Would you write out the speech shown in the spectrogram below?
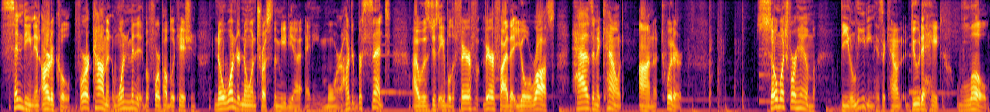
sending an article for a comment one minute before publication. No wonder no one trusts the media anymore. 100%. I was just able to verif- verify that Yoel Roths has an account on Twitter. So much for him deleting his account due to hate. Lol.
